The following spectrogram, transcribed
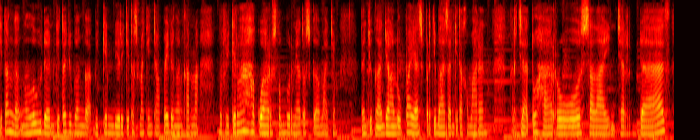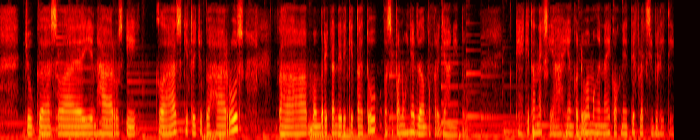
kita nggak ngeluh dan kita juga nggak bikin diri kita semakin capek dengan karena berpikir wah aku harus lembur nih atau segala macam dan juga jangan lupa ya seperti bahasan kita kemarin kerja tuh harus selain cerdas juga selain harus ikhlas kita juga harus uh, memberikan diri kita itu sepenuhnya dalam pekerjaan itu. Oke, kita next ya. Yang kedua mengenai cognitive flexibility.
